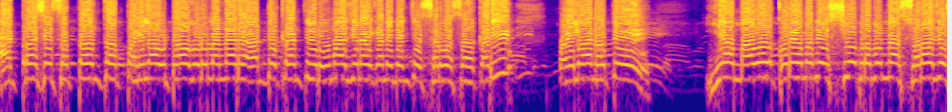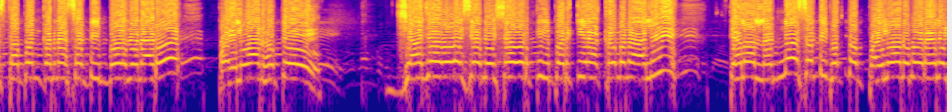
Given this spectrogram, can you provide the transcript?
अठराशे सत्तावन्नचा पहिला उठाव घडून आणणारे आद्य क्रांतीवीर उमाजी नाईक आणि त्यांचे सर्व सहकारी पैलवान होते. या मावळ खोऱ्यामध्ये शिवप्रभूंना स्वराज्य स्थापन करण्यासाठी बळ देणारे पैलवान होते. ज्या ज्या वेळेस या देशावरती परकीय आक्रमण आली त्याला लढण्यासाठी फक्त पैलवान उभे राहिले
